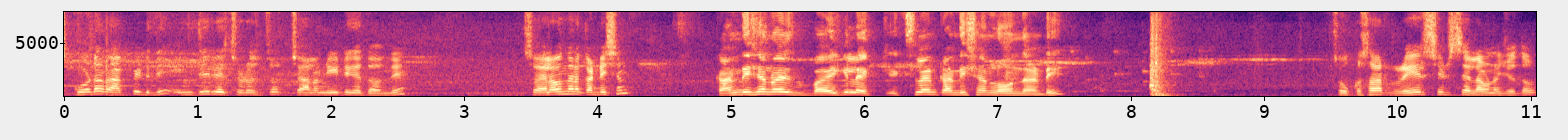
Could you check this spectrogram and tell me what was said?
స్కోడా ర్యాపిడ్ ఇది ఇంటీరియర్ చూడొచ్చు. చాలా నీట్గా అయితే ఉంది. సో ఎలా ఉందన్న condition condition wise vehicle excellent కండిషన్లో ఉందండి. సో ఒకసారి రేర్ సీట్స్ ఎలా ఉన్నాయి చూద్దాం.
